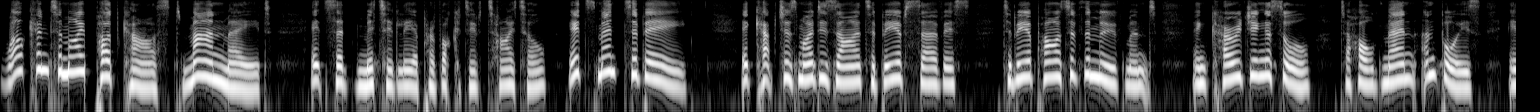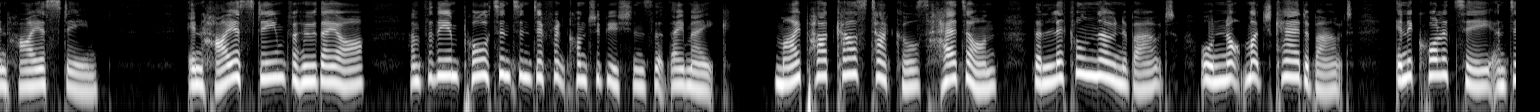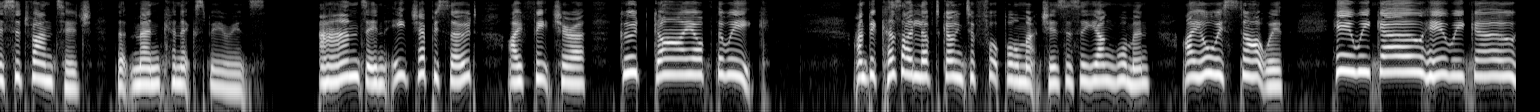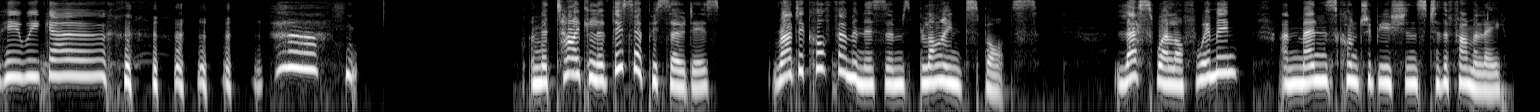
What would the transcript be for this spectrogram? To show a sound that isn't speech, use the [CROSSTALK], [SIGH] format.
Welcome to my podcast, Man Made. It's admittedly a provocative title. It's meant to be. It captures my desire to be of service, to be a part of the movement, encouraging us all to hold men and boys in high esteem. In high esteem for who they are and for the important and different contributions that they make. My podcast tackles head on the little known about or not much cared about inequality and disadvantage that men can experience. And in each episode, I feature a good guy of the week. And because I loved going to football matches as a young woman, I always start with, Here we go, here we go, here we go. [LAUGHS] and the title of this episode is Radical Feminism's Blind Spots Less Well Off Women and men's contributions to the family.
